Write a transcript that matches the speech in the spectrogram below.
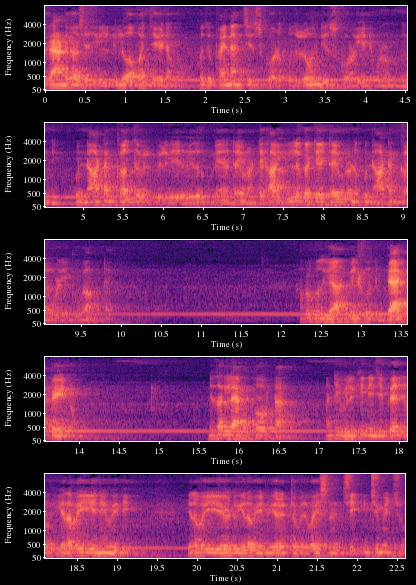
గ్రాండ్గా వచ్చేసి ఇల్లు- ఓపెన్ చేయడము కొద్దిగా ఫైనాన్స్ తీసుకోవడం కొద్దిగా లోన్ తీసుకోవడం ఇవన్నీ కూడా ఉంటుంది. కొన్ని ఆటంకాలతో వీళ్ళు ఎదుర్కొనే టైం అంటే ఆ ఇల్లు కట్టే టైంలోనే కొన్ని ఆటంకాలు కూడా ఎక్కువగా ఉంటాయి. అప్పుడు కొద్దిగా వీళ్ళకి కొద్దిగా బ్యాక్ పెయిన్ నిద్ర లేకపోవట. అంటే వీళ్ళకి నేను చెప్పేది ఒక ఇరవై ఎనిమిది ఇరవై ఏడు ఇరవై ఎనిమిది ఇరవై తొమ్మిది వయసు నుంచి ఇంచుమించు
